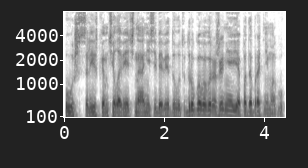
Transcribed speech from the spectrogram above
Уж слишком человечно они себя ведут, другого выражения я подобрать не могу.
